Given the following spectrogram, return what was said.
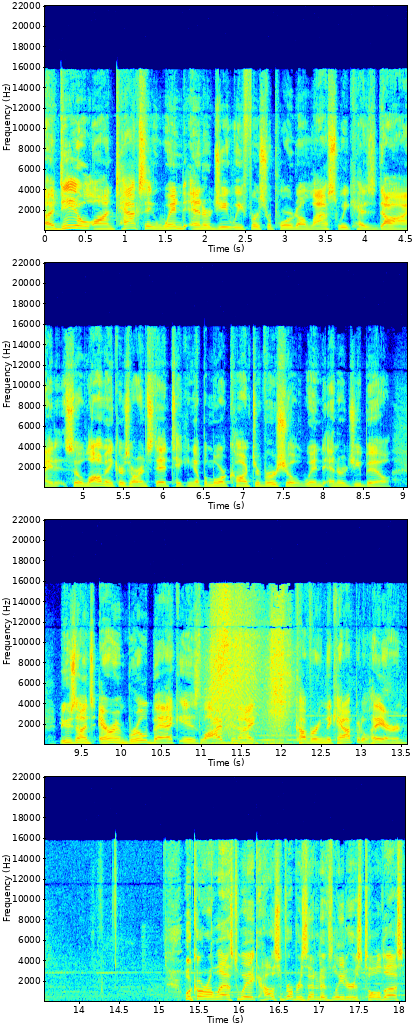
A deal on taxing wind energy we first reported on last week has died, so lawmakers are instead taking up a more controversial wind energy bill. News 9's Aaron Brilbeck is live tonight covering the Capitol. Hey, Aaron. Well, Carl, last week, House of Representatives leaders told us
